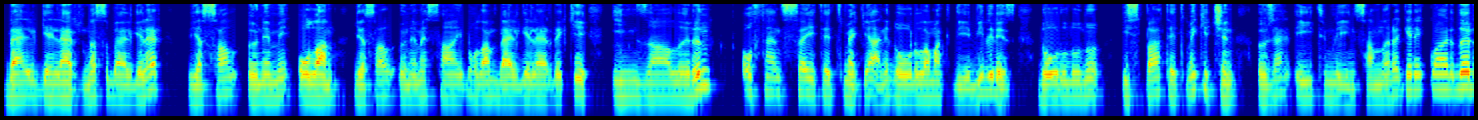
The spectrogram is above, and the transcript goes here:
Belgeler. Nasıl belgeler? Yasal önemi olan, yasal öneme sahip olan belgelerdeki imzaların authenticate etmek yani doğrulamak diyebiliriz. Doğruluğunu ispat etmek için özel eğitimli insanlara gerek vardır.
